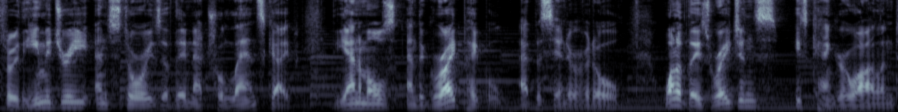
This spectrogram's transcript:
through the imagery and stories of their natural landscape, the animals, and the great people at the centre of it all. One of these regions is Kangaroo Island.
